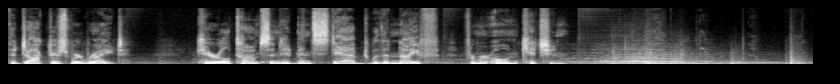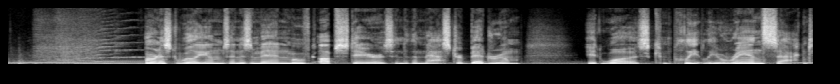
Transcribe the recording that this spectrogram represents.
The doctors were right. Carol Thompson had been stabbed with a knife from her own kitchen. Ernest Williams and his men moved upstairs into the master bedroom. It was completely ransacked.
